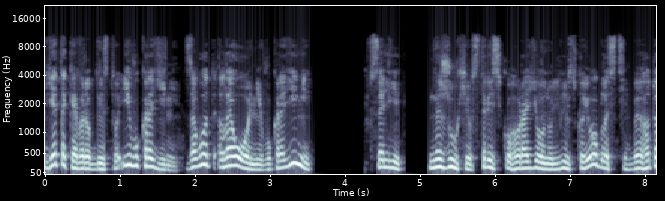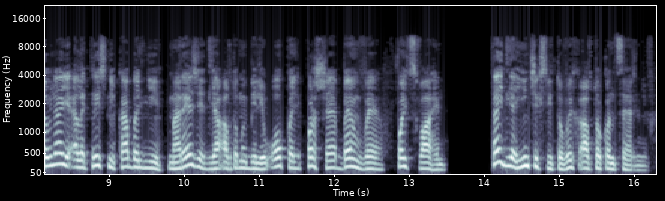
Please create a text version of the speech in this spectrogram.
Є таке виробництво і в Україні. Завод Леоні в Україні в селі Нежухів Стрийського району Львівської області виготовляє електричні кабельні мережі для автомобілів Opel, Porsche, BMW, Volkswagen та й для інших світових автоконцернів.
